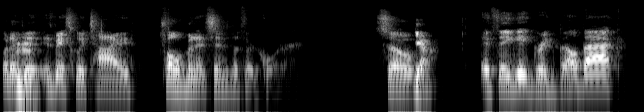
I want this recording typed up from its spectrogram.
but mm-hmm. it, it's basically tied 12 minutes into the third quarter. So yeah, if they get Greg Bell back,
